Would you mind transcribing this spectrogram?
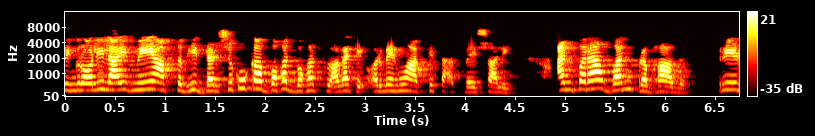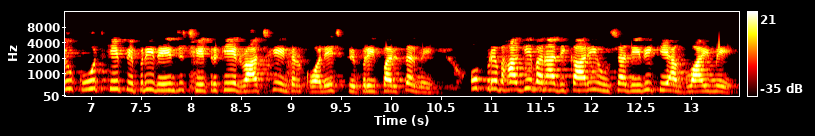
सिंगरौली लाइव में आप सभी दर्शकों का बहुत बहुत स्वागत है और मैं हूँ आपके साथ वैशाली। अनपरा वन प्रभाग, रेणुकूट के पिपरी रेंज क्षेत्र के राजकीय इंटर कॉलेज पिपरी परिसर में उप प्रभागीय वनाधिकारी उषा देवी की अगुवाई में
